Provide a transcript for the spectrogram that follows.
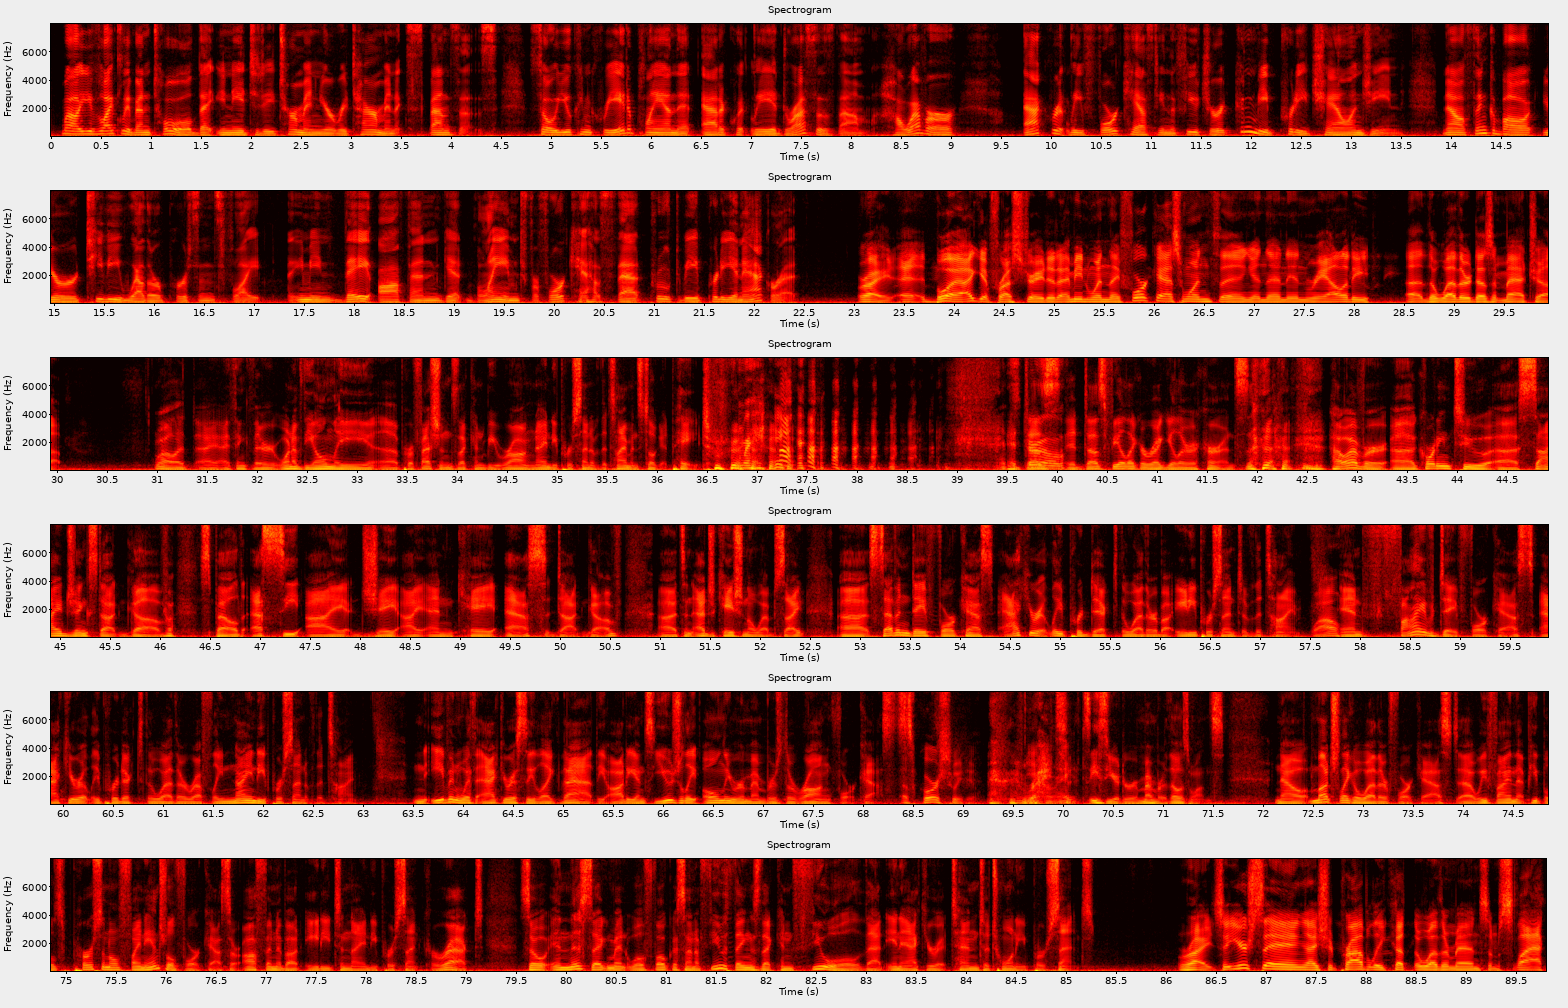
Well, you've likely been told that you need to determine your retirement expenses so you can create a plan that adequately addresses them. However, accurately forecasting the future, it can be pretty challenging. Now, think about your TV weather person's flight. I mean, they often get blamed for forecasts that prove to be pretty inaccurate. Right. Uh, boy, I get frustrated. I mean, when they forecast one thing and then in reality, uh, the weather doesn't match up. Well, it, I, I, think they're one of the only uh, professions that can be wrong 90% of the time and still get paid. right. It's it does it does feel like a regular occurrence. However, uh, according to uh, scijinks.gov, spelled S C I J I N K S.gov, uh, it's an educational website. Uh, seven day forecasts accurately predict the weather about 80% of the time. Wow. And five day forecasts accurately predict the weather roughly 90% of the time. And even with accuracy like that, the audience usually only remembers the wrong forecasts. Of course we do. right. Yeah, right. It's easier to remember those ones. Now, much like a weather forecast, uh, we find that people's personal financial forecasts are often about 80 to 90% correct. So, in this segment, we'll focus on a few things that can fuel that inaccurate 10 to 20%. Right. So, you're saying I should probably cut the weatherman some slack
